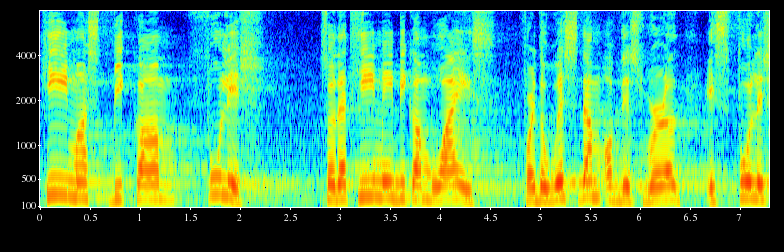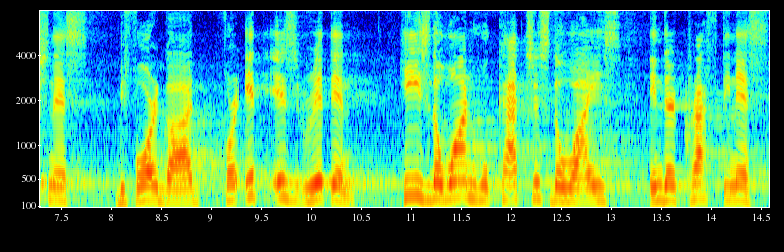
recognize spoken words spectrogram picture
he must become foolish, so that he may become wise. For the wisdom of this world is foolishness before God, for it is written, He is the one who catches the wise in their craftiness.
